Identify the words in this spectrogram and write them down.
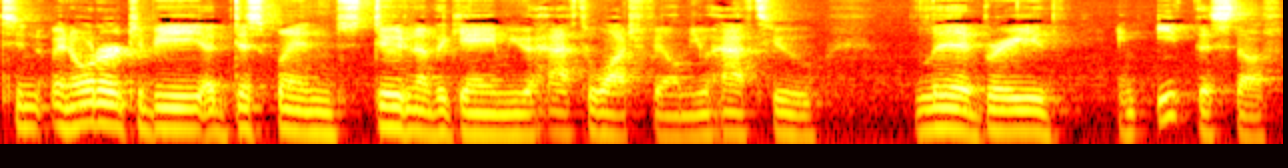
to, in order to be a disciplined student of the game, you have to watch film. You have to live, breathe, and eat this stuff.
